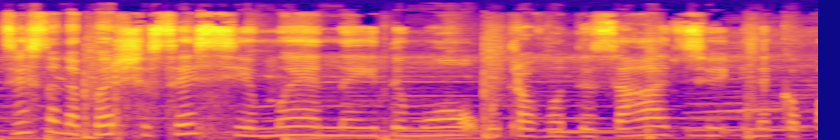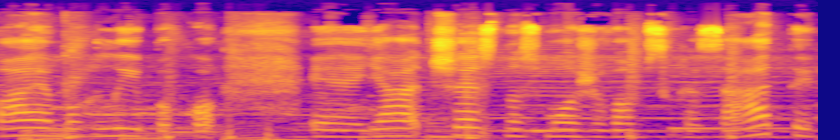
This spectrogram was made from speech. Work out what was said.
Звісно, на першій сесії ми не йдемо у травматизацію і не копаємо глибоко. Е, Я чесно зможу вам сказати,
